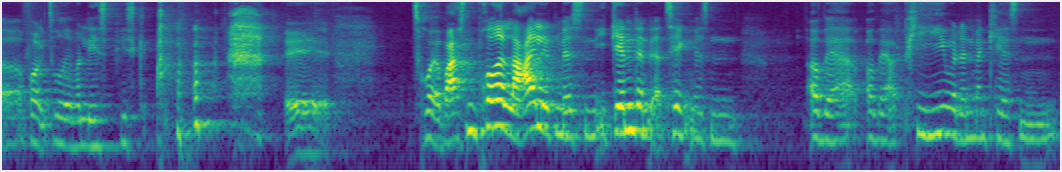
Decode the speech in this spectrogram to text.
og folk troede, jeg var lesbisk. øh, tror jeg bare sådan prøvede at lege lidt med sådan, igen den der ting med sådan, at være, at være pige, hvordan man kan sådan,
